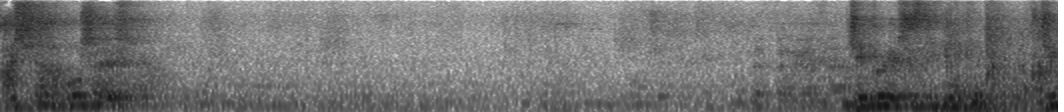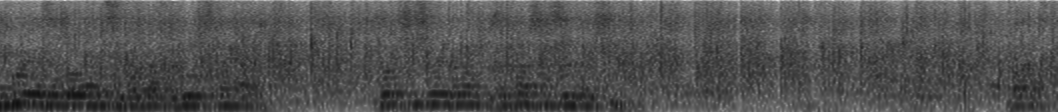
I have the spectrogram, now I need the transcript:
Asia, możesz? Dziękuję wszystkim pięknie. Dziękuję za Województwo, naprawdę było wspaniale. Do przyszłego roku zapraszam serdecznie. Bardzo.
